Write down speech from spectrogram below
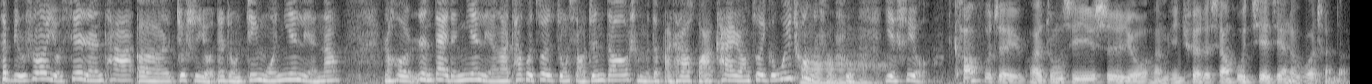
它比如说有些人他呃就是有那种筋膜粘连呐，然后韧带的粘连啊，他会做这种小针刀什么的把它划开，然后做一个微创的手术也是有。康复这一块，中西医是有很明确的相互借鉴的过程的。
